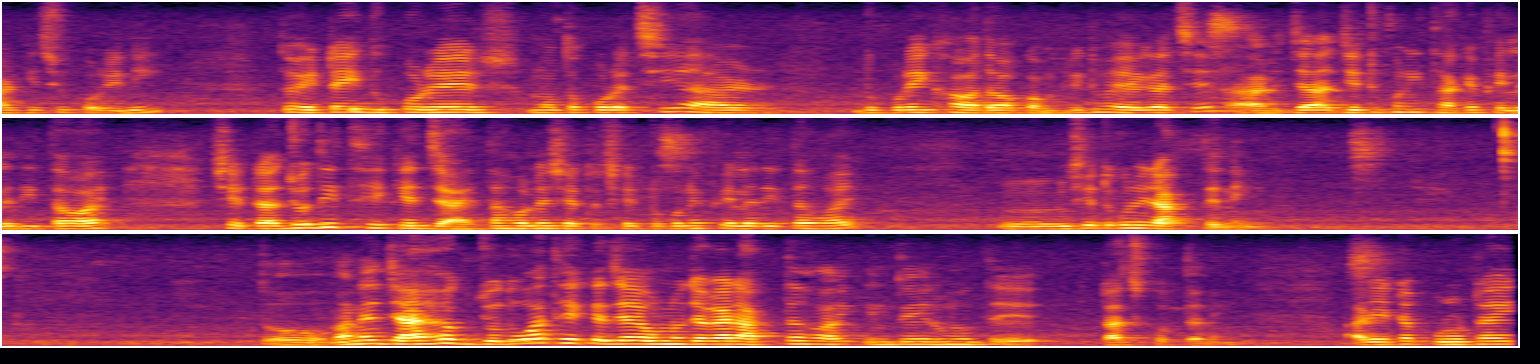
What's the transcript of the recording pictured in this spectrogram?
আর কিছু করিনি। তো, এটাই দুপুরের মতো করেছি। আর দুপুরেই খাওয়া দাওয়া কমপ্লিট হয়ে গেছে। আর যা যেটুকুনি থাকে ফেলে দিতে হয়, সেটা যদি থেকে যায়, তাহলে সেটা সেটুকুনি ফেলে দিতে হয়। সেটুকুনি রাখতে নেই। তো মানে যাই হোক, যদিও থেকে যায়, অন্য জায়গায় রাখতে হয়, কিন্তু এর মধ্যে টাচ করতে নেই। আর এটা পুরোটাই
